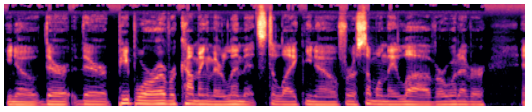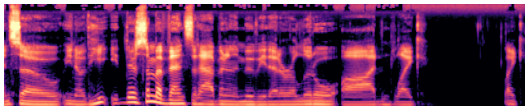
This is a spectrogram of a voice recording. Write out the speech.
you know, their their people are overcoming their limits to like, you know, for someone they love or whatever. And so, you know, he there's some events that happen in the movie that are a little odd like like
